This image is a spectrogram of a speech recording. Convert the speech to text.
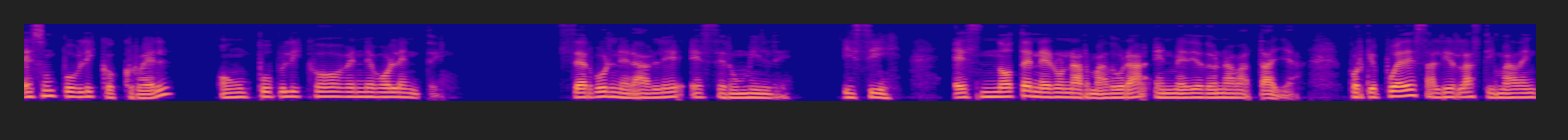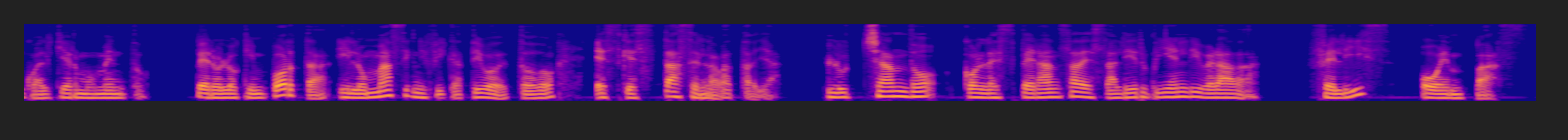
¿Es un público cruel o un público benevolente? Ser vulnerable es ser humilde, y sí, es no tener una armadura en medio de una batalla, porque puedes salir lastimada en cualquier momento. Pero lo que importa y lo más significativo de todo es que estás en la batalla, luchando con la esperanza de salir bien liberada, feliz o en paz.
